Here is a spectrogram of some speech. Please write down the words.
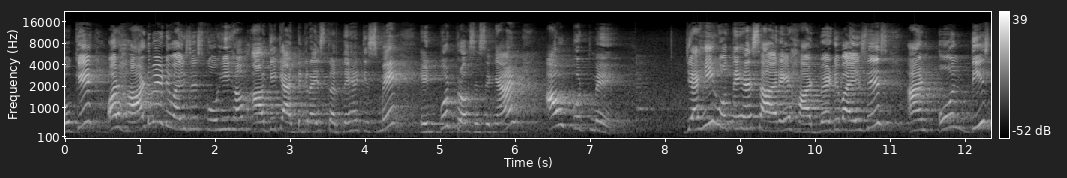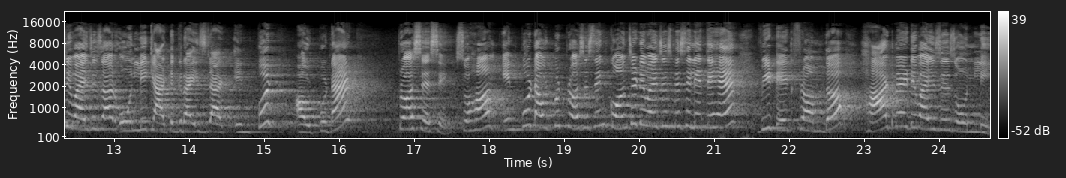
okay और हार्डवेयर डिवाइसेस को ही हम आगे कैटेगराइज करते हैं किसमें? इनपुट प्रोसेसिंग एंड आउटपुट में. यही होते हैं सारे hardware devices and on these devices are only categorized at input output and processing so हम इनपुट आउटपुट प्रोसेसिंग कौन से डिवाइसेस में से लेते हैं? We take from the hardware devices only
